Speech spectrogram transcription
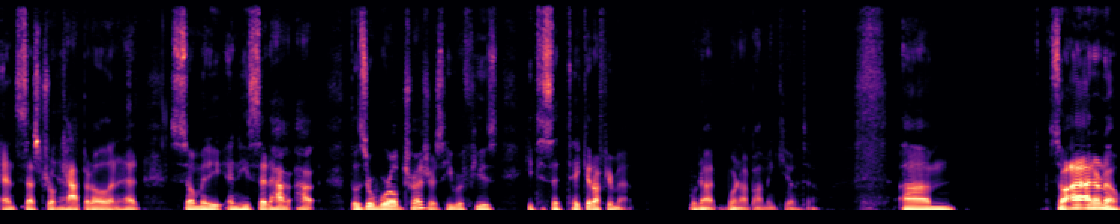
ancestral capital and it had so many and he said how, how those are world treasures. He refused he just said take it off your map. We're not we're not bombing kyoto um so I, I don't know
